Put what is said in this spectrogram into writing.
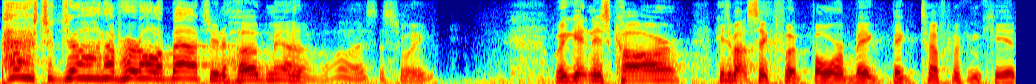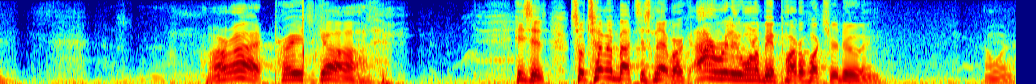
Pastor John, I've heard all about you, and hugged me. I thought, oh, this is sweet. We get in his car. He's about six foot four, big, big, tough looking kid. All right, praise God. He said, So tell me about this network. I really want to be a part of what you're doing. I went,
